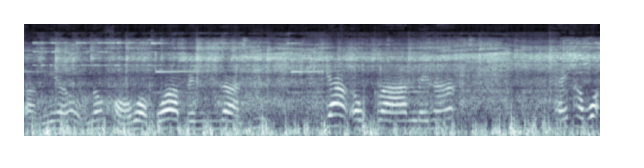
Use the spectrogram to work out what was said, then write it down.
ด่านนี้ผมต้องขอบอกว่าเป็นด่านที่ยากเอากรานเลยนะ ใช้คำว่า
